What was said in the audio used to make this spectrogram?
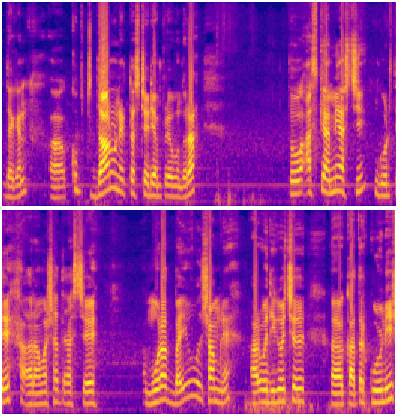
দেখেন খুব দারুণ একটা স্টেডিয়াম প্রিয় বন্ধুরা। তো আজকে আমি আসছি ঘুরতে, আর আমার সাথে আসছে মুরাদ ভাই, ও সামনে। আর ওইদিকে হচ্ছে কাতার কুর্নিশ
